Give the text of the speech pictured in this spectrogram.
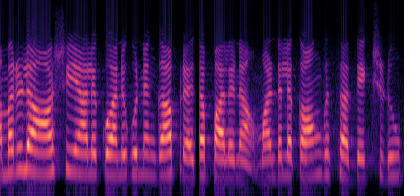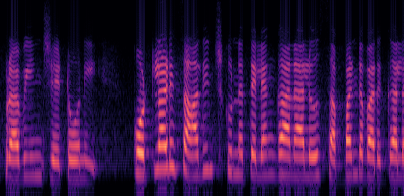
అమరుల ఆశయాలకు అనుగుణంగా ప్రజాపాలన మండల కాంగ్రెస్ అధ్యక్షుడు ప్రవీణ్ జెటోని కొట్లాడి సాధించుకున్న తెలంగాణలో సబ్బండ వర్గాల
